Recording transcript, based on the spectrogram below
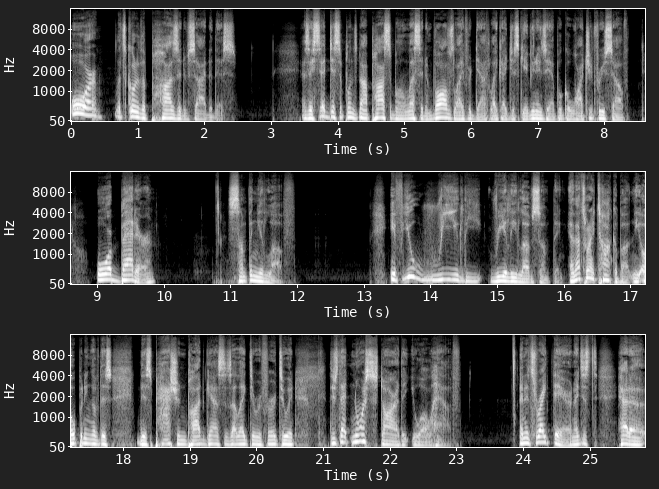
Or let's go to the positive side of this. As I said, discipline's not possible unless it involves life or death, like I just gave you an example. Go watch it for yourself. Or better, something you love. If you really, really love something, and that's what I talk about in the opening of this, this passion podcast, as I like to refer to it, there's that North Star that you all have. And it's right there. And I just had a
